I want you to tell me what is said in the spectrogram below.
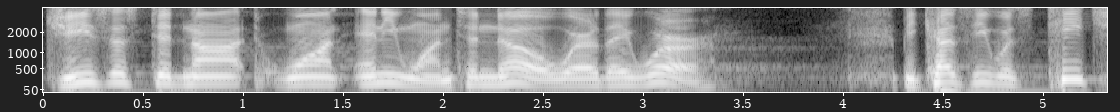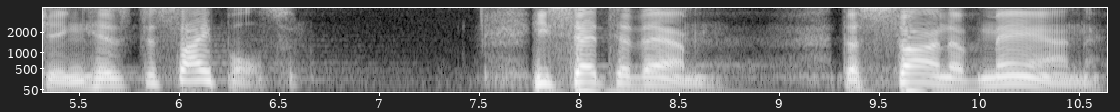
Jesus did not want anyone to know where they were because he was teaching his disciples. He said to them, The Son of Man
